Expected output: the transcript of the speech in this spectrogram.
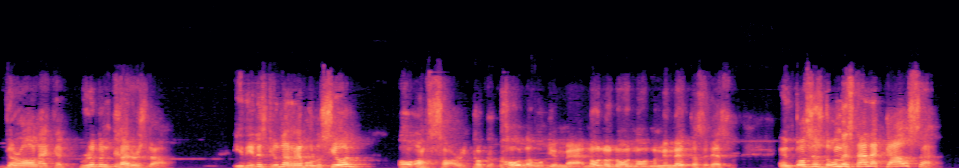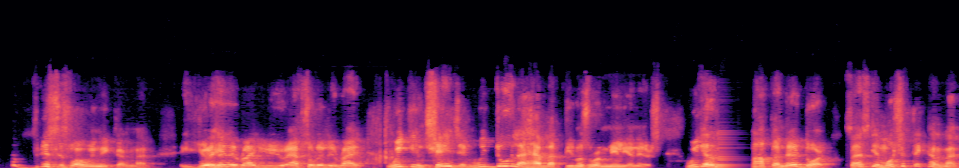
They're all like a ribbon cutters now. Y diles que una revolución, oh, I'm sorry, Coca-Cola will get mad. No, no, no, no, no me metas en eso. Entonces, ¿dónde está la causa? This is what we need, carnal. You're hitting it right. You're absolutely right. We can change it. We do have Latinos who are millionaires. We got to knock on their door. ¿Sabes qué? Mochate, carnal.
